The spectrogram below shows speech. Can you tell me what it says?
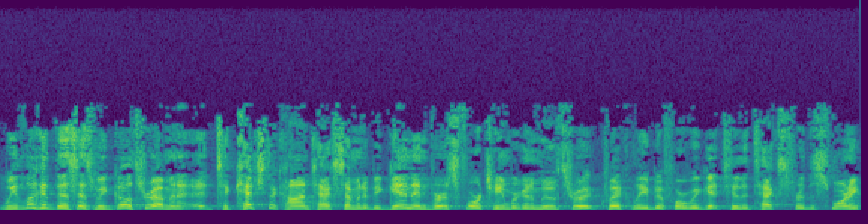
we look at this as we go through. I'm going to, to catch the context, I'm going to begin in verse 14. We're going to move through it quickly before we get to the text for this morning.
